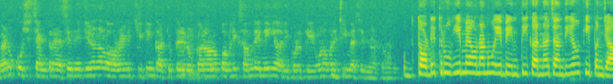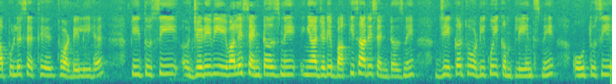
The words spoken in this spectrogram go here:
ਮੈਡਮ ਕੁਝ ਸੈਂਟਰ ਐਸੇ ਨੇ ਜਿਨ੍ਹਾਂ ਨਾਲ ਆਲਰੇਡੀ ਚੀਟਿੰਗ ਕਰ ਚੁੱਕੇ ਨੇ ਲੋਕਾਂ ਨਾਲ ਉਹ ਪਬਲਿਕ ਸਾਹਮਣੇ ਨਹੀਂ ਆ ਰਹੀ ਖੁੱਲ ਕੇ ਉਹਨਾਂ ਬਾਰੇ ਕੀ ਮੈਸੇਜ ਦੇਣਾ ਚਾਹੋਗੇ? ਤੁਹਾਡੇ ਥਰੂ ਹੀ ਮੈਂ ਉਹਨਾਂ ਨੂੰ ਇਹ ਬੇਨਤੀ ਕਰਨਾ ਚਾਹੁੰਦੀ ਹਾਂ ਕਿ ਪੰਜਾਬ ਪੁਲਿਸ ਇੱਥੇ ਤੁਹਾਡੇ ਲਈ ਹੈ ਕਿ ਤੁਸੀਂ ਜਿਹੜੇ ਵੀ ਇਹ ਵਾਲੇ ਸੈਂਟਰਸ ਨੇ ਜਾਂ ਜਿਹੜੇ ਬਾਕੀ ਸਾਰੇ ਸੈਂਟਰਸ ਨੇ ਜੇਕਰ ਤੁਹਾਡੀ ਕੋਈ ਕੰਪਲੇਂਟਸ ਨੇ ਉਹ ਤੁਸੀਂ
